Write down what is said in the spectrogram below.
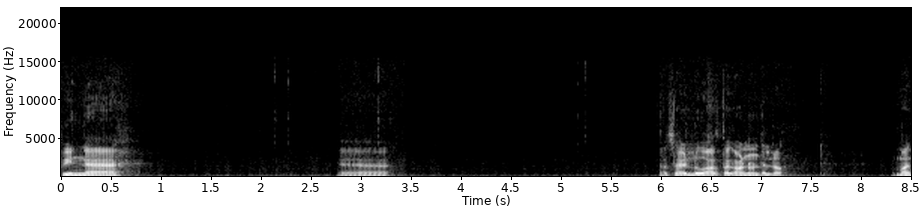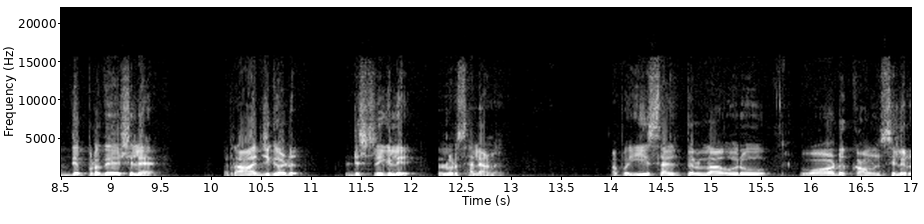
പിന്നെ സൈഡിൽ വാർത്ത കാണുന്നുണ്ടല്ലോ. മധ്യപ്രദേശിലെ രാജ്ഗഡ് ഡിസ്ട്രിക്റ്റിൽ ഉള്ളൊരു സ്ഥലമാണ് അപ്പോൾ ഈ സ്ഥലത്തുള്ള ഒരു വാർഡ് കൗൺസിലർ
